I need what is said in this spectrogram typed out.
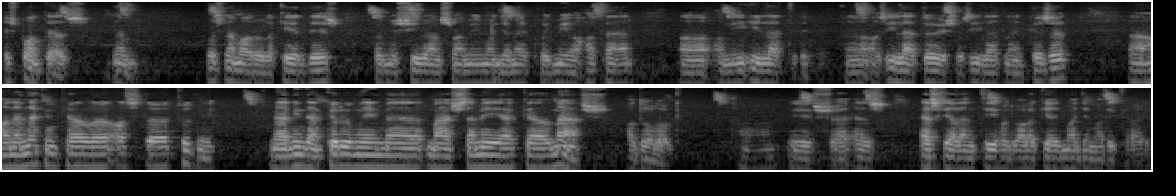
És pont ez, nem, most nem arról a kérdés, hogy most Sivram Swami mondja meg, hogy mi a határ, ami illet, az illető és az illetlen között, hanem nekünk kell azt tudni, mert minden körülményben más személyekkel más a dolog. És ez ezt jelenti, hogy valaki egy magyamadikai,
